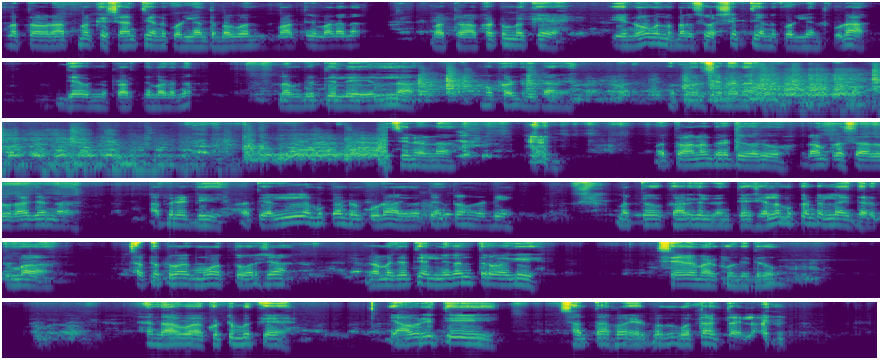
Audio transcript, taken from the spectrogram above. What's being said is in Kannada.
ಮತ್ತು ಅವರ ಆತ್ಮಕ್ಕೆ ಶಾಂತಿಯನ್ನು ಕೊಡಲಿ ಅಂತ ಭಗವಂತ ಪ್ರಾರ್ಥನೆ ಮಾಡೋಣ. ಮತ್ತು ಆ ಕುಟುಂಬಕ್ಕೆ ಈ ನೋವನ್ನು ಬರೆಸುವ ಶಕ್ತಿಯನ್ನು ಕೊಡಲಿ ಅಂತ ಕೂಡ ದೇವರನ್ನು ಪ್ರಾರ್ಥನೆ ಮಾಡೋಣ. ನಮ್ಮ ಜೊತೆಯಲ್ಲಿ ಎಲ್ಲ ಮುಖಂಡರಿದ್ದಾರೆ ತೋರಿಸಿರೋಣ ಸಿರಣ್ಣ ಮತ್ತು ಆನಂದ ರೆಡ್ಡಿಯವರು ರಾಮ್ ಪ್ರಸಾದ್ ರಾಜಣ್ಣ ಅಪಿರೆಡ್ಡಿ ಮತ್ತು ಎಲ್ಲ ಮುಖಂಡರು ಕೂಡ ಇವತ್ತು ವೆಂಕಟರಾಮ ರೆಡ್ಡಿ ಮತ್ತು ಕಾರ್ಗಿಲ್ ವೆಂಕಟೇಶ್ ಎಲ್ಲ ಮುಖಂಡರೆಲ್ಲ ಇದ್ದಾರೆ. ತುಂಬ ಸತತವಾಗಿ ಮೂವತ್ತು ವರ್ಷ ನಮ್ಮ ಜೊತೆಯಲ್ಲಿ ನಿರಂತರವಾಗಿ ಸೇವೆ ಮಾಡಿಕೊಂಡಿದ್ದರು ನಾವು ಆ ಕುಟುಂಬಕ್ಕೆ ಯಾವ ರೀತಿ ಸಂತಾಪ ಹೇಳ್ಬೇಕು ಗೊತ್ತಾಗ್ತಾ ಇಲ್ಲ.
